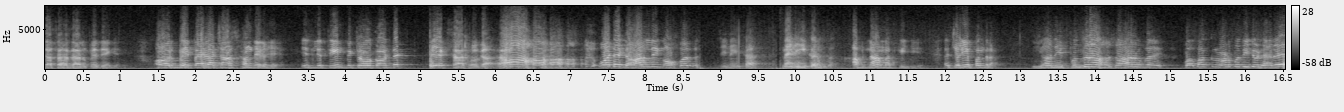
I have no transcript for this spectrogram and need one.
दस हज़ार रुपए देंगे। और भाई पहला चांस हम दे रहे हैं। इसलिए तीन पिक्चरों का कॉन्ट्रैक्ट एक साथ होगा। व्हाट ए डार्लिंग ऑफ़र जी नहीं सर मैं नहीं करूँगा। अब ना मत कीजिए। चलिए पंद्रह। यानी पंद्रह हज़ार रुपए बाबा करोड़पति जो ठहरे।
